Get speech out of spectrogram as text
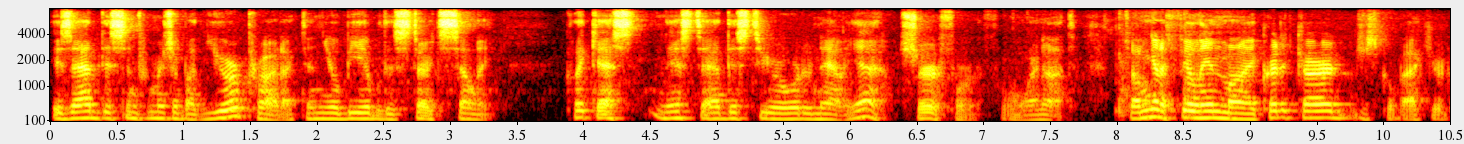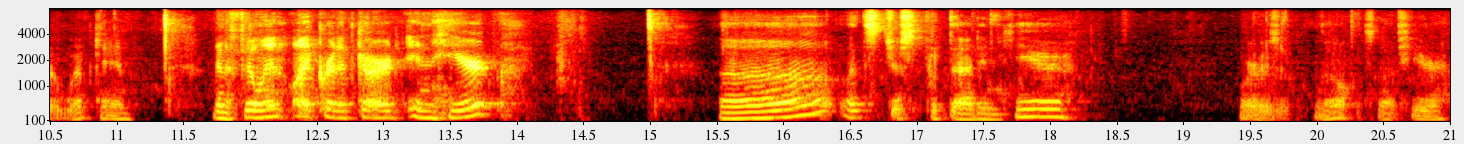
is add this information about your product and you'll be able to start selling click this to add this to your order now. Yeah sure for, for why not? So I'm going to fill in my credit card. Just go back here to webcam. I'm going to fill in my credit card in here. Uh let's just put that in here. Where is it? No it's not here.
